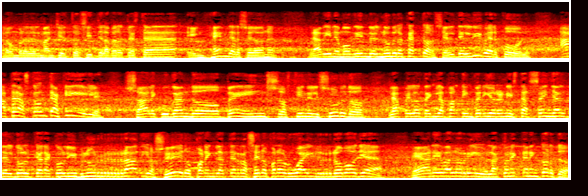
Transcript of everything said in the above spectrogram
El hombre del Manchester City, la pelota está en Henderson. La viene moviendo el número 14, el del Liverpool. Atrás con Cahill. Sale jugando Baines, sostiene el zurdo. La pelota en la parte inferior en esta señal del gol Caracol y Blue Radio. Cero para Inglaterra, cero para Uruguay. Roboya. Arevalo Río. La conectan en corto.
